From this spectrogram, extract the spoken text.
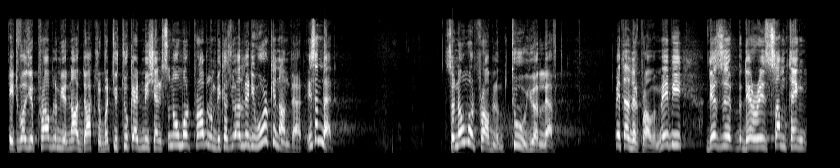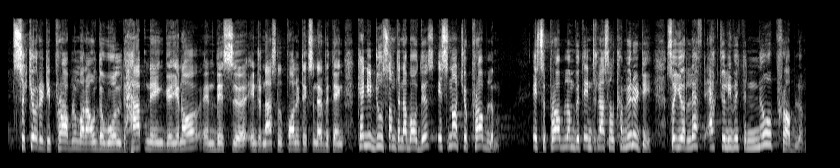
It was your problem, you're not doctor, but you took admission. It's no more problem because you're already working on that, isn't that? So no more problem. Two, you are left with other problem. Maybe there's a, there is something security problem around the world happening, you know, in this uh, international politics and everything. Can you do something about this? It's not your problem. It's a problem with the international community. So you're left actually with no problem.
